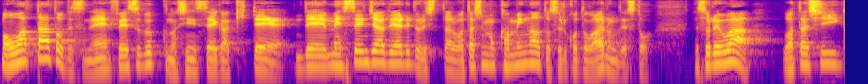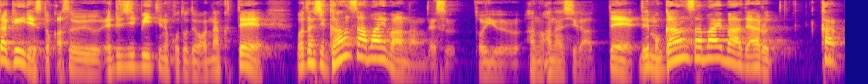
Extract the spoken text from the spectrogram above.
まあ、終わった後ですね、Facebook の申請が来て、で、メッセンジャーでやり取りしてたら私もカミングアウトすることがあるんですと。それは、私がゲイですとかそういう LGBT のことではなくて、私ガンサバイバーなんですというあの話があって、でもガンサバイバーであるか、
